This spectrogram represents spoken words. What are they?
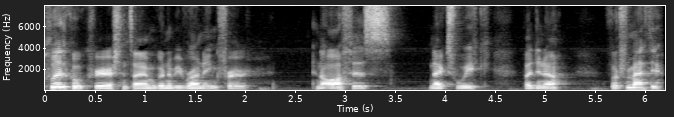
political career since I am going to be running for an office next week, but you know, vote for Matthew.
